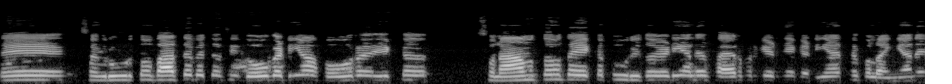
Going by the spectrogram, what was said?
ਤੇ ਸੰਗਰੂਰ ਤੋਂ ਬਾਅਦ ਦੇ ਵਿੱਚ ਅਸੀਂ ਦੋ ਗੱਡੀਆਂ ਹੋਰ, ਇੱਕ ਸੁਨਾਮ ਤੋਂ ਤੇ ਇੱਕ ਧੂਰੀ ਤੋਂ ਜਿਹੜੀਆਂ ਨੇ ਫਾਇਰ ਬ੍ਰਿਗੇਡ ਦੀਆਂ ਗੱਡੀਆਂ ਇੱਥੇ ਬੁਲਾਈਆਂ ਨੇ।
